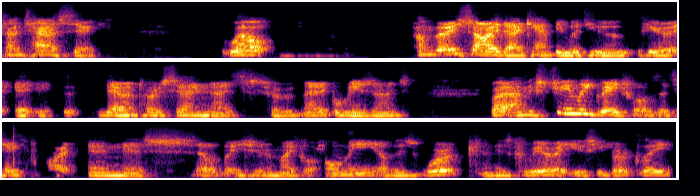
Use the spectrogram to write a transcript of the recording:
Fantastic. Well, I'm very sorry that I can't be with you here eh, eh, there in person. It's for medical reasons. But I'm extremely grateful to take part in this celebration of Michael Omi, of his work and his career at UC Berkeley.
